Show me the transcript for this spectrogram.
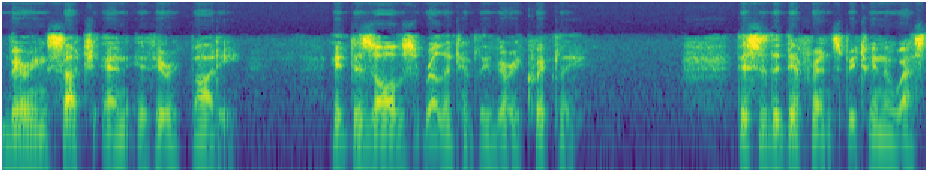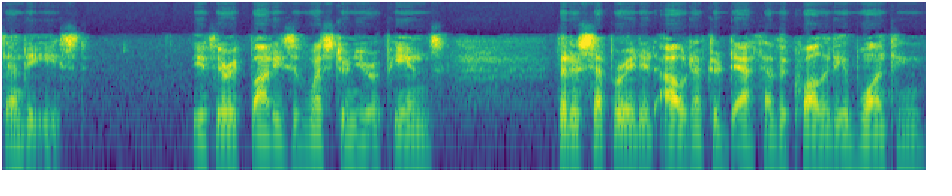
bearing such an etheric body, it dissolves relatively very quickly. This is the difference between the West and the East. The etheric bodies of Western Europeans that are separated out after death have the quality of wanting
